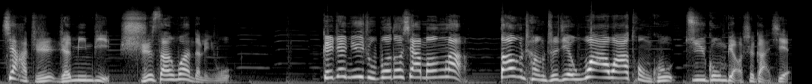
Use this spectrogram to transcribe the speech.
价值人民币十三万的礼物，给这女主播都吓懵了，当场直接哇哇痛哭，鞠躬表示感谢。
